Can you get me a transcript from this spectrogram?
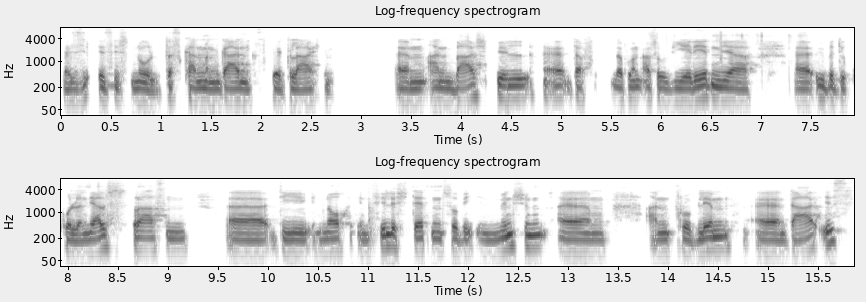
Ist, es ist null. Das kann man gar nichts vergleichen. Ähm, ein Beispiel äh, davon, also wir reden ja äh, über die Kolonialstraßen, äh, die noch in vielen Städten, so wie in München, ähm, ein Problem äh, da ist.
